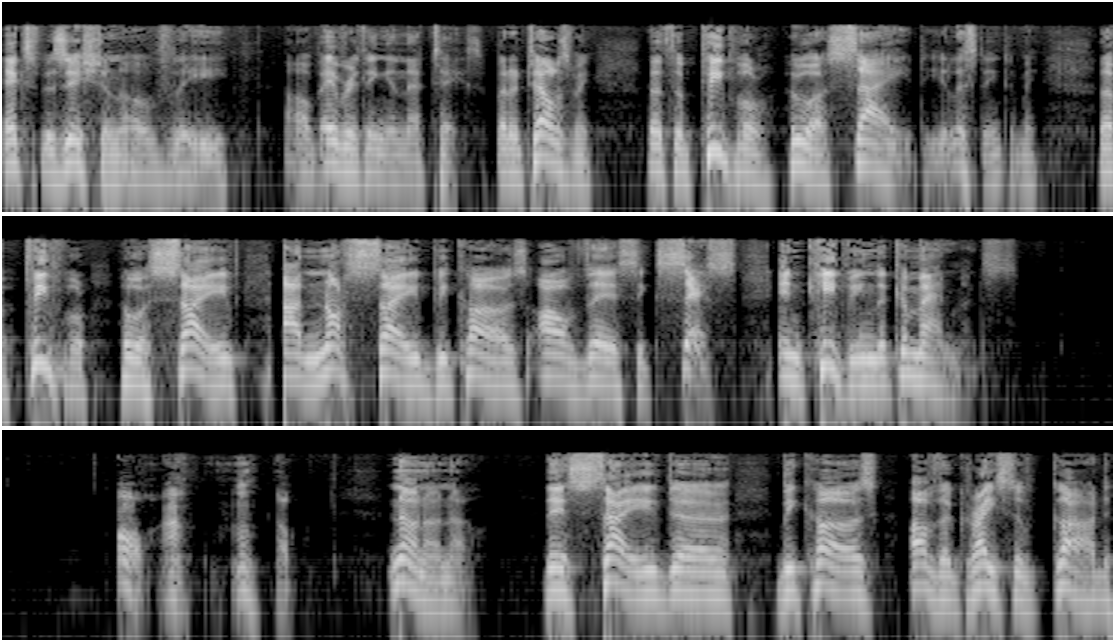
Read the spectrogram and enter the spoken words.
exposition of the of everything in that text, but it tells me that the people who are saved, you're listening to me, the people who are saved are not saved because of their success in keeping the commandments. Oh, uh, no. No, no, no. They're saved uh, because of the grace of God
